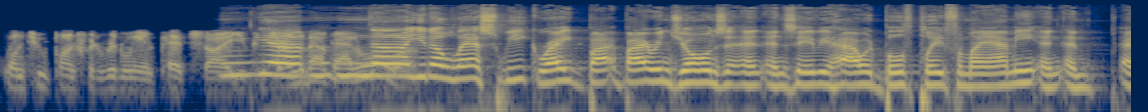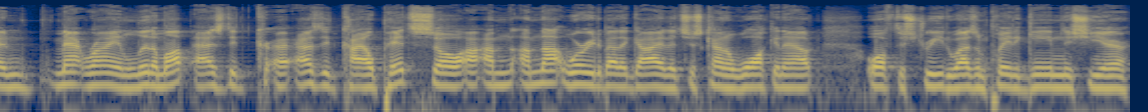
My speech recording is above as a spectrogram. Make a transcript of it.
one-two punch with Ridley and Pitts. So are you mm, concerned yeah, about that? Mm, no, nah, you know, last week, right? By- Byron Jones and, and Xavier Howard both played for Miami, and, and and Matt Ryan lit them up, as did uh, as did Kyle Pitts. So I'm I'm not worried about a guy that's just kind of walking out off the street who hasn't played a game this year.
